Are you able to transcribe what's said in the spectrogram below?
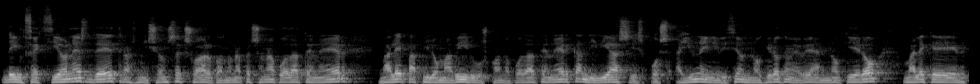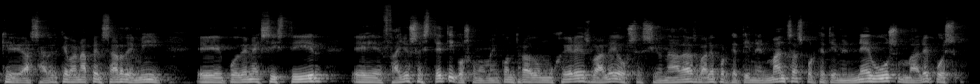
de infecciones de transmisión sexual, cuando una persona pueda tener, ¿vale? papilomavirus, cuando pueda tener candidiasis, pues hay una inhibición, no quiero que me vean, no quiero, ¿vale? Que, a saber qué van a pensar de mí. Eh, pueden existir eh, fallos estéticos, como me he encontrado mujeres, ¿vale? Obsesionadas, ¿vale? Porque tienen manchas, porque tienen nebus, ¿vale? Pues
